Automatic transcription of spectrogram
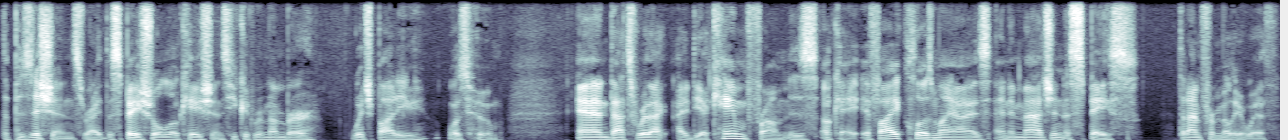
the positions, right, the spatial locations. He could remember which body was whom. And that's where that idea came from is okay, if I close my eyes and imagine a space that I'm familiar with,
